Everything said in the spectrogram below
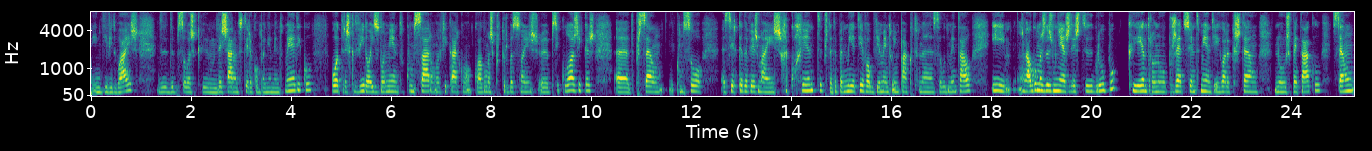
individuais, de, de, pessoas que deixaram de ter acompanhamento médico, outras que, devido ao isolamento, começaram a ficar com, com algumas perturbações uh, psicológicas, a depressão começou a ser cada vez mais recorrente, portanto, a pandemia teve, obviamente, um impacto na saúde mental e algumas das mulheres deste grupo que entram no projeto recentemente e agora que estão no espetáculo são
